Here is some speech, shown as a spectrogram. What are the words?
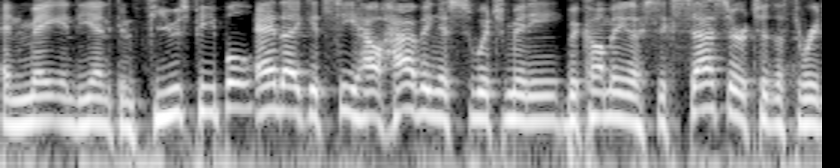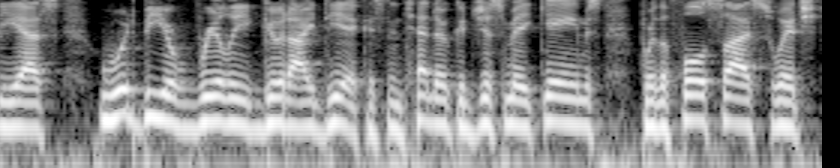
and may in the end confuse people. And I could see how having a Switch Mini becoming a successor to the 3DS would be a really good idea because Nintendo could just make games for the full size Switch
